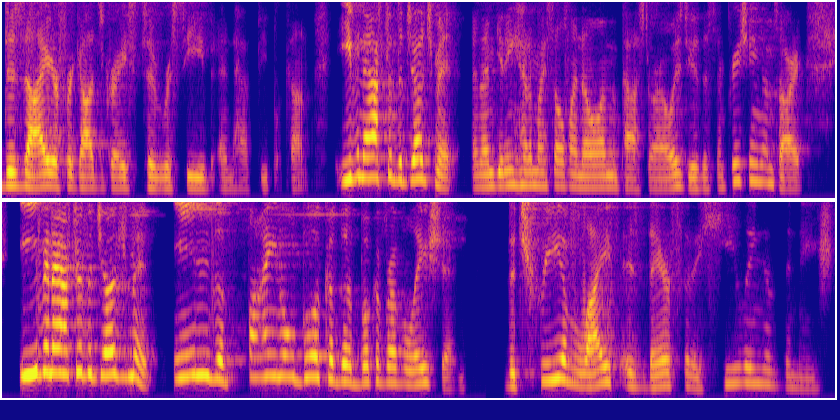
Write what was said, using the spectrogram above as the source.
desire for God's grace to receive and have people come. Even after the judgment, and I'm getting ahead of myself. I know I'm a pastor. I always do this. I'm preaching. I'm sorry. Even after the judgment, in the final book of the book of Revelation, the tree of life is there for the healing of the nations.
